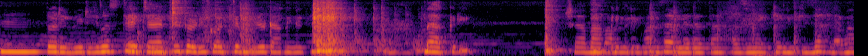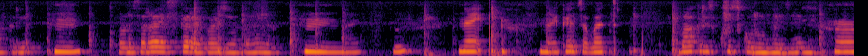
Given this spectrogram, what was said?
हम्म, तरी बिरी मस्त येते. त्याच्यावरती थोडी कोथिंबीर टाकली की भाकरी. भाकरी पण चालल्यात आता. अजून एक केली की झाल्या भाकरी. हम्म, थोडासा राईस करायला पाहिजे होता है ना नाही? नाही नाही खायचा भात. भाकरीच खुश करून घ्यायची है ना. हां.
